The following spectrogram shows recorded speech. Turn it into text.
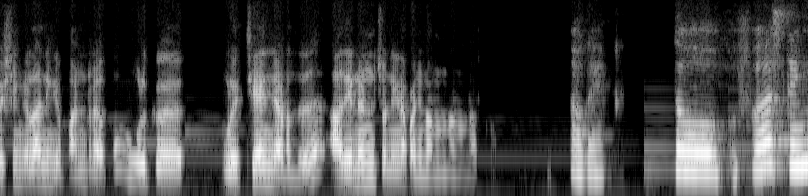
விஷயங்கள்லாம் நீங்க பண்றப்போ உங்களுக்கு உங்களுக்கு சேஞ்ச் நடந்தது. அது என்னன்னு சொன்னீங்கன்னா கொஞ்சம் நல்லா நல்லா இருக்கும் ஓகே ஸோ ஃபர்ஸ்ட் திங்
